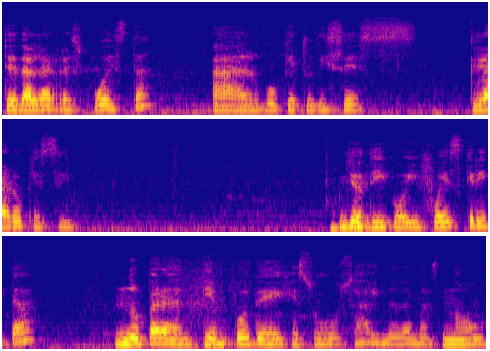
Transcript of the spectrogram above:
te da la respuesta a algo que tú dices, claro que sí. Yo digo, y fue escrita no para el tiempo de Jesús, ay, nada más, no,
